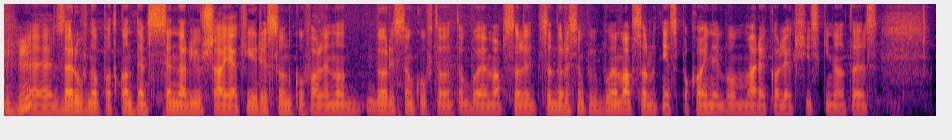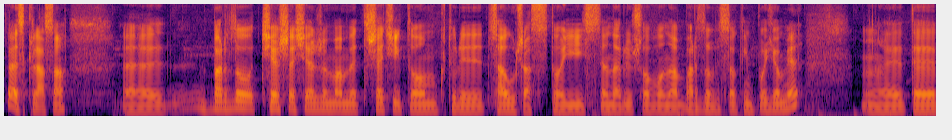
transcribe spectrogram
Mm -hmm. Zarówno pod kątem scenariusza, jak i rysunków, ale no do rysunków to, to byłem absolutnie, co do rysunków byłem absolutnie absolutnie spokojny, bo Marek Oleksicki no to jest, to jest klasa. E, bardzo cieszę się, że mamy trzeci tom, który cały czas stoi scenariuszowo na bardzo wysokim poziomie. E, te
